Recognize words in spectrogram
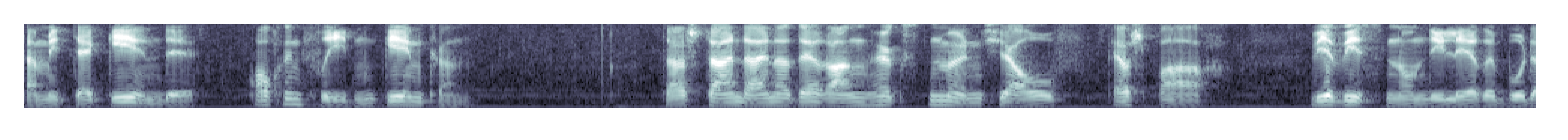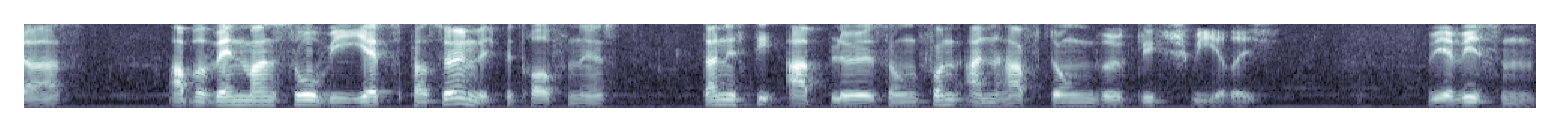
damit der Gehende auch in Frieden gehen kann. Da stand einer der ranghöchsten Mönche auf, er sprach, wir wissen um die Lehre Buddhas, aber wenn man so wie jetzt persönlich betroffen ist, dann ist die Ablösung von Anhaftungen wirklich schwierig. Wir wissen,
